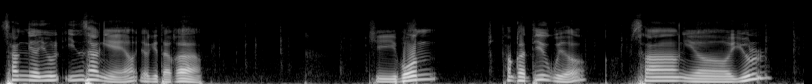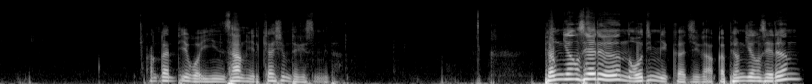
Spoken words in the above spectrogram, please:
상여율 인상이에요. 여기다가 기본 한 칸 띄우고요. 상여율 한 칸 띄우고 인상 이렇게 하시면 되겠습니다. 변경셀은 어디입니까? 지금 아까 변경셀은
